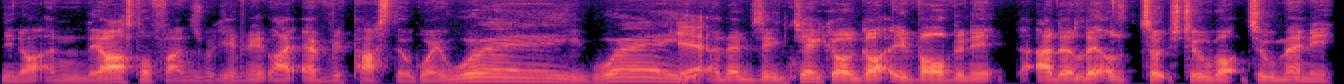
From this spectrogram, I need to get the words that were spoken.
you know, and the Arsenal fans were giving it like every pass they were going way way, yeah. and then Zinchenko got involved in it, had a little touch too too many,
